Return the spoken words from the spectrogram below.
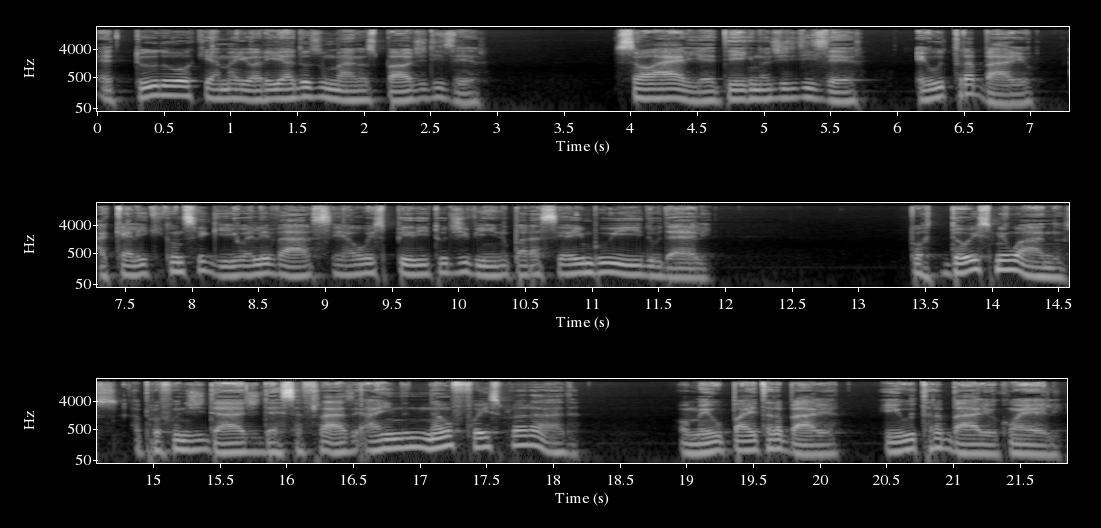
É tudo o que a maioria dos humanos pode dizer. Só ele é digno de dizer é o trabalho, aquele que conseguiu elevar-se ao Espírito Divino para ser imbuído dele. Por dois mil anos, a profundidade dessa frase ainda não foi explorada. O meu pai trabalha, eu trabalho com ele.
